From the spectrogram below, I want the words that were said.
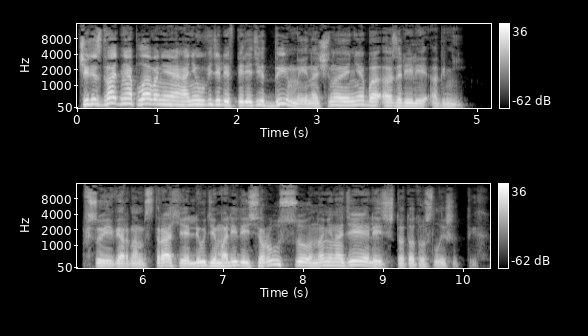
Через два дня плавания они увидели впереди дым, и ночное небо озарили огни. В суеверном страхе люди молились Руссу, но не надеялись, что тот услышит их.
